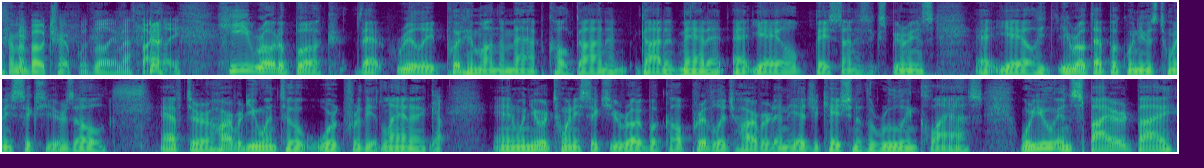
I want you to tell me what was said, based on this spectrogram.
from a boat trip with William F. Buckley. he wrote a book that really put him on the map called God and God and Man at, at Yale, based on his experience at Yale. He, he wrote that book when he was 26 years old. After Harvard, you went to work for the Atlantic. Yep. And when you were 26, you wrote a book called Privilege Harvard and the Education of the Ruling Class. Were you inspired by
